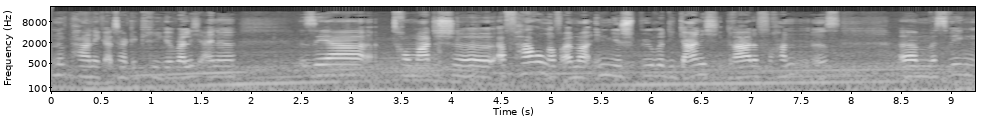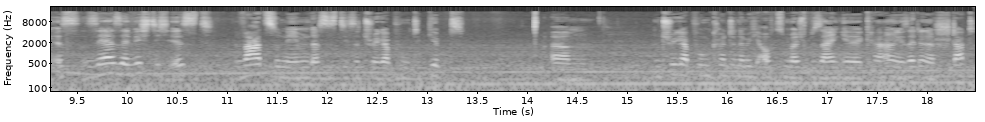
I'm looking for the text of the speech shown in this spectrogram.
eine Panikattacke kriege, weil ich eine sehr traumatische Erfahrung auf einmal in mir spüre, die gar nicht gerade vorhanden ist. Ähm, weswegen es sehr, sehr wichtig ist, wahrzunehmen, dass es diese Triggerpunkte gibt. Ähm, ein Triggerpunkt könnte nämlich auch zum Beispiel sein, ihr, keine Ahnung, ihr seid in der Stadt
